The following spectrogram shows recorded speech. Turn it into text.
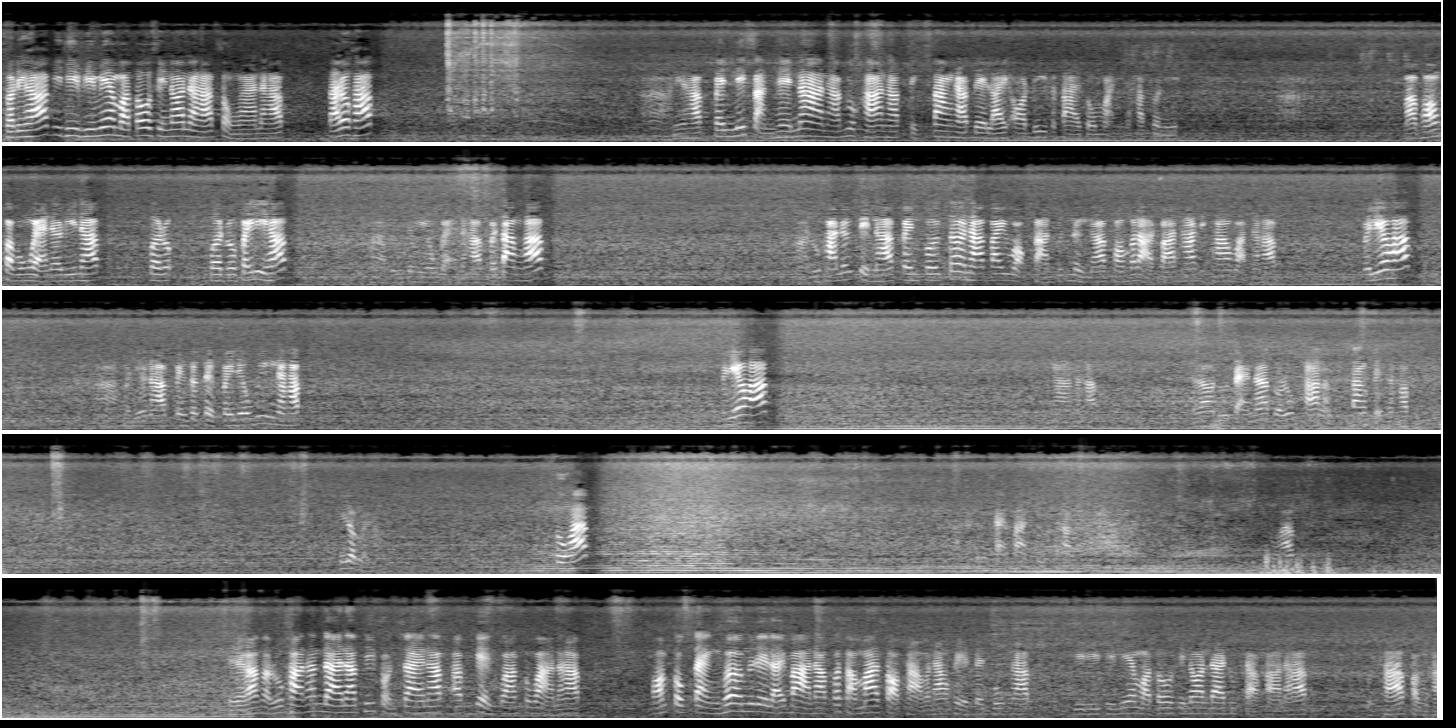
สวัสดีครับ BT Premium Moto s e n o n นะครับ ส่งงานนะครับ ตามแล้วครับ อ่า นี่ครับ เป็นนิสสันเทน่านะครับ ลูกค้านะครับ ติดตั้งครับ Daylight Audi สไตล์ตัวใหม่นะครับ ตัวนี้ มาพร้อมกับวงแหวน LED นะครับ เปิด เปิดโปรไฟลี่ครับ อ่าจะมีวงแหวนนะครับ ไปตามครับลูกค้าเลือกติดนะครับ เป็นโปรเจคเตอร์นะครับไบวอก3.1 นะครับ พร้อมประหลาดฟ้า55 วัตต์นะครับ ไปเลี้ยวครับ เลี้ยวนะครับ เป็นสเต็ปไฟเลี้ยววิ่งนะครับไปเลี้ยวครับ งานนะครับเดี๋ยวเราดูแต่หน้าตัวลูกค้าหลังตั้งเสร็จนะครับนี่ลมหน่อยครับสูงครับดูสายผ่านสูงครับสูงครับ โอเคครับสำหรับลูกค้าท่านใดนะครับที่สนใจนะครับ อัปเกรดความสว่างนะครับ พร้อมตกแต่งเพิ่มด้วยเดลไลท์บาร์นะครับ ก็สามารถสอบถามมาทางเพจ Facebook นะครับ BT Premium Motor s i n o n ได้ทุกสาขานะครับขอบคุณครับขอบคุณครับ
